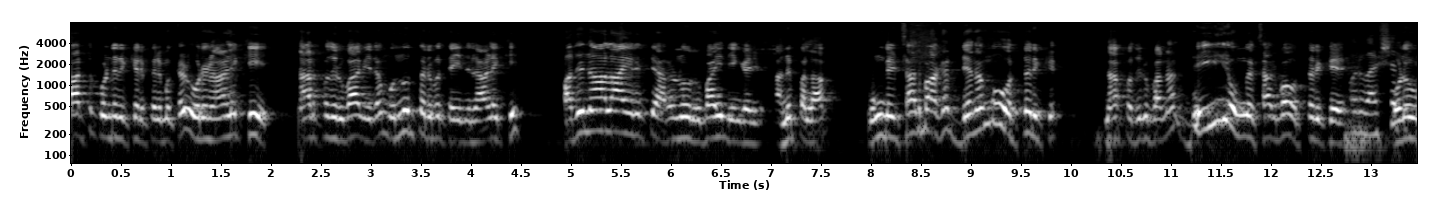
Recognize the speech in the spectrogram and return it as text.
பார்த்து கொண்டிருக்கிற பெருமக்கள் ஒரு நாளைக்கு நாற்பது ரூபாய் வீதம் முந்நூற்றி அறுபத்தைந்து நாளைக்கு பதினாலாயிரத்தி அறநூறு ரூபாய் நீங்கள் அனுப்பலாம். உங்கள் சார்பாக தினமும் ஒருத்தருக்கு நாற்பது ரூபாய்னா டெய்லி உங்க சார்பாக ஒருத்தருக்கு ஒரு உணவு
